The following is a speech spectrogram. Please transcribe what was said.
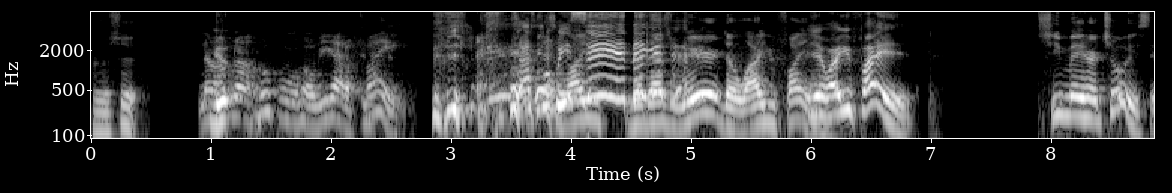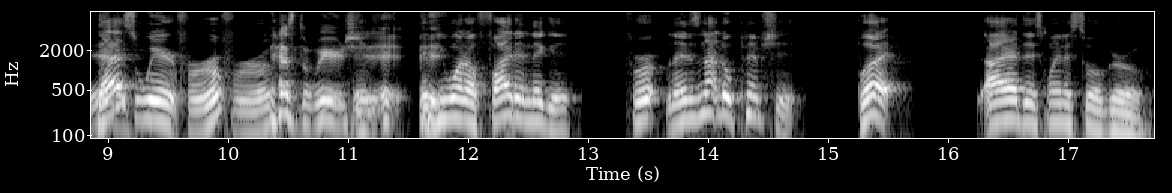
real shit. No, You- I'm not hooping with him. We gotta fight. that's what we Why you- said, but nigga. That's weird though. Why are you fighting? Yeah, why you fighting? She made her choice. Yeah. That's weird for real. For real. That's the weird shit. if you want to fight a nigga, for then it's not no pimp shit. But I had to explain this to a girl.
